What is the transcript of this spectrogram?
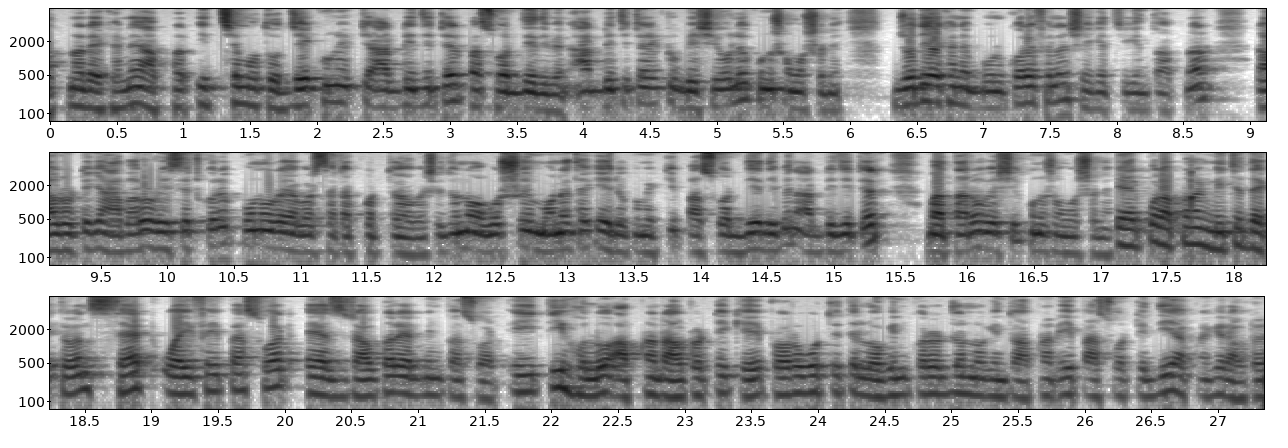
আপনার এখানে আপনার ইচ্ছে মতো যে কোনো একটি আট ডিজিটের পাসওয়ার্ড দিয়ে দিবেন। আট ডিজিটের একটু বেশি হলেও কোনো সমস্যা নেই। যদি এখানে ভুল করে ফেলেন, সেক্ষেত্রে কিন্তু আপনার রাউটারটিকে আবারও রিসেট করে পুনরায় আবার সেট করতে হবে। সেজন্য অবশ্যই মনে থেকে এরকম একটি পাসওয়ার্ড দিয়ে দিবেন আট ডিজিটের বা তারও বেশি, কোনো সমস্যা নেই। এরপর আপনারা নিচে দেখতে পাবেন set WiFi password as router admin password. এইটি হলো আপনার রাউটারটিকে পরবর্তীতে লগ করার জন্য কিন্তু আপনার এই পাসওয়ার্ডটি দিয়ে আপনাকে রাউটারে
